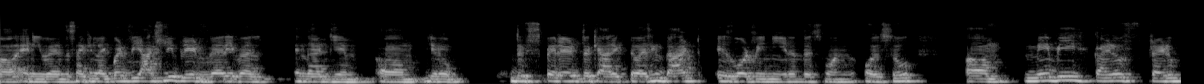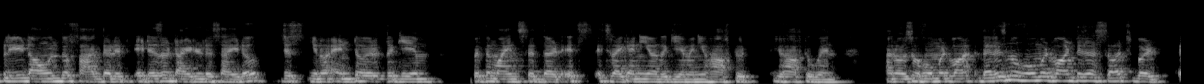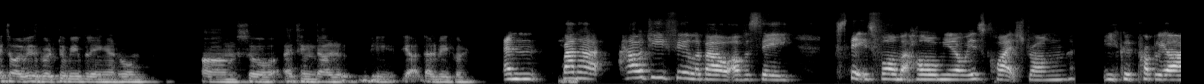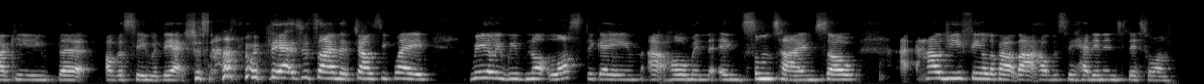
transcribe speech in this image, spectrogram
uh, anywhere in the second leg. But we actually played very well in that game. Um, you know, the spirit, the character. I think that is what we need in this one also. Um, maybe kind of try to play down the fact that it, it is a title decider. Just you know, enter the game with the mindset that it's it's like any other game and you have to you have to win and also home advantage. There is no home advantage as such, but it's always good to be playing at home. Um, so I think that'll be yeah, that'll be good. And Radha, how do you feel about obviously City's form at home? You know, is quite strong. You could probably argue that obviously with the extra time, with the extra time that Chelsea played, really we've not lost a game at home in in some time. So, how do you feel about that? Obviously heading into this one.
